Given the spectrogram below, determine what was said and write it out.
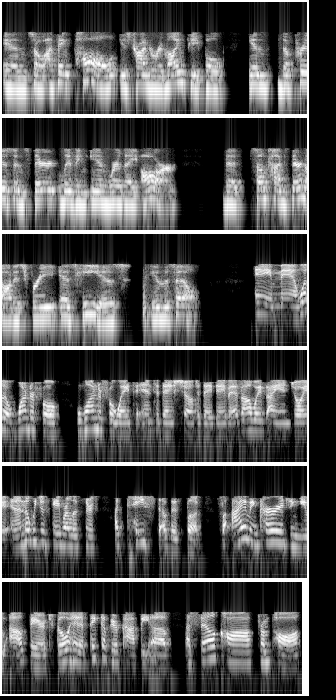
And so I think Paul is trying to remind people in the prisons they're living in where they are that sometimes they're not as free as he is in the cell. Amen. What a wonderful, wonderful way to end today's show today, David. As always, I enjoy it. And I know we just gave our listeners a taste of this book. So I am encouraging you out there to go ahead and pick up your copy of A Cell Call from Paul,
